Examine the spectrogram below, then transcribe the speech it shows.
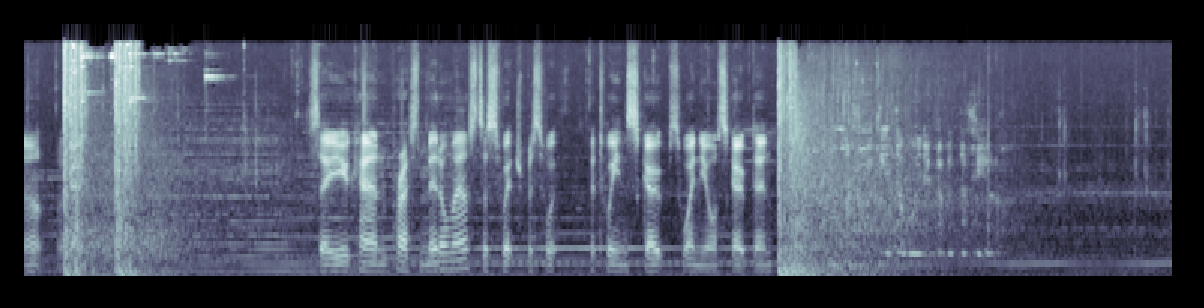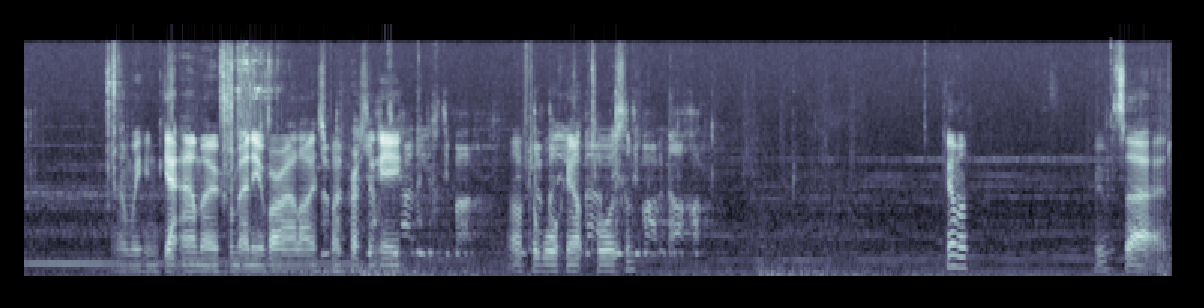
Oh, okay. So you can press middle mouse to switch between scopes when you're scoped in. And we can get ammo from any of our allies by pressing E after walking up towards them. Come on. Move aside.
